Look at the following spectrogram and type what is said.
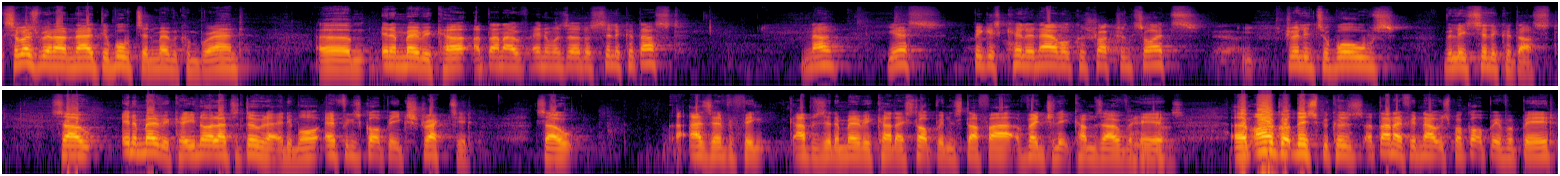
so as we know now, DeWalt's an American brand. Um, in America, I don't know if anyone's heard of silica dust. No? Yes? Biggest killer now on construction sites. You drill into walls, release silica dust. So in America, you're not allowed to do that anymore. Everything's got to be extracted. So as everything happens in America, they stop bringing stuff out. Eventually, it comes over here. Um, I got this because I don't know if you noticed, but I've got a bit of a beard.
